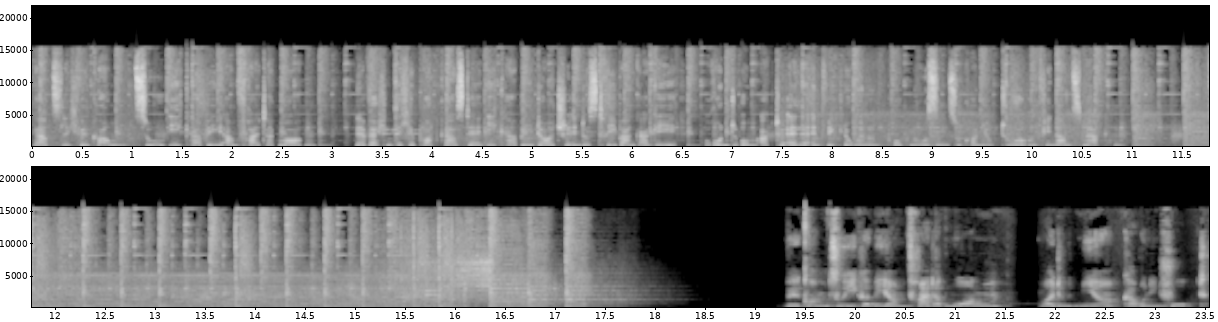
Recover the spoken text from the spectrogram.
Herzlich willkommen zu IKB am Freitagmorgen, der wöchentliche Podcast der IKB Deutsche Industriebank AG rund um aktuelle Entwicklungen und Prognosen zu Konjunktur- und Finanzmärkten. Willkommen zu IKB am Freitagmorgen. Heute mit mir, Caroline Vogt.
